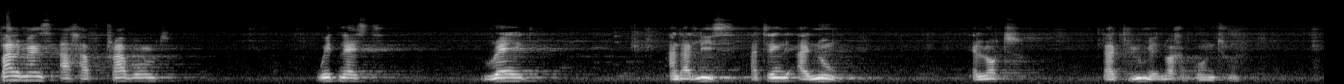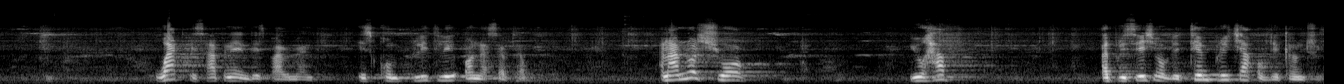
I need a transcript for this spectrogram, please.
parliaments I have traveled, witnessed, read, and at least I think I know a lot that you may not have gone through. What is happening in this parliament is completely unacceptable. And I'm not sure you have appreciation of the temperature of the country.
